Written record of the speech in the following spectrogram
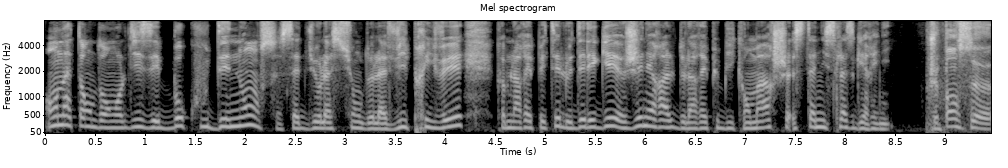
En attendant, on le disait, beaucoup dénoncent cette violation de la vie privée, comme l'a répété le délégué général de la République marche, Stanislas Guérini. Je pense euh,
